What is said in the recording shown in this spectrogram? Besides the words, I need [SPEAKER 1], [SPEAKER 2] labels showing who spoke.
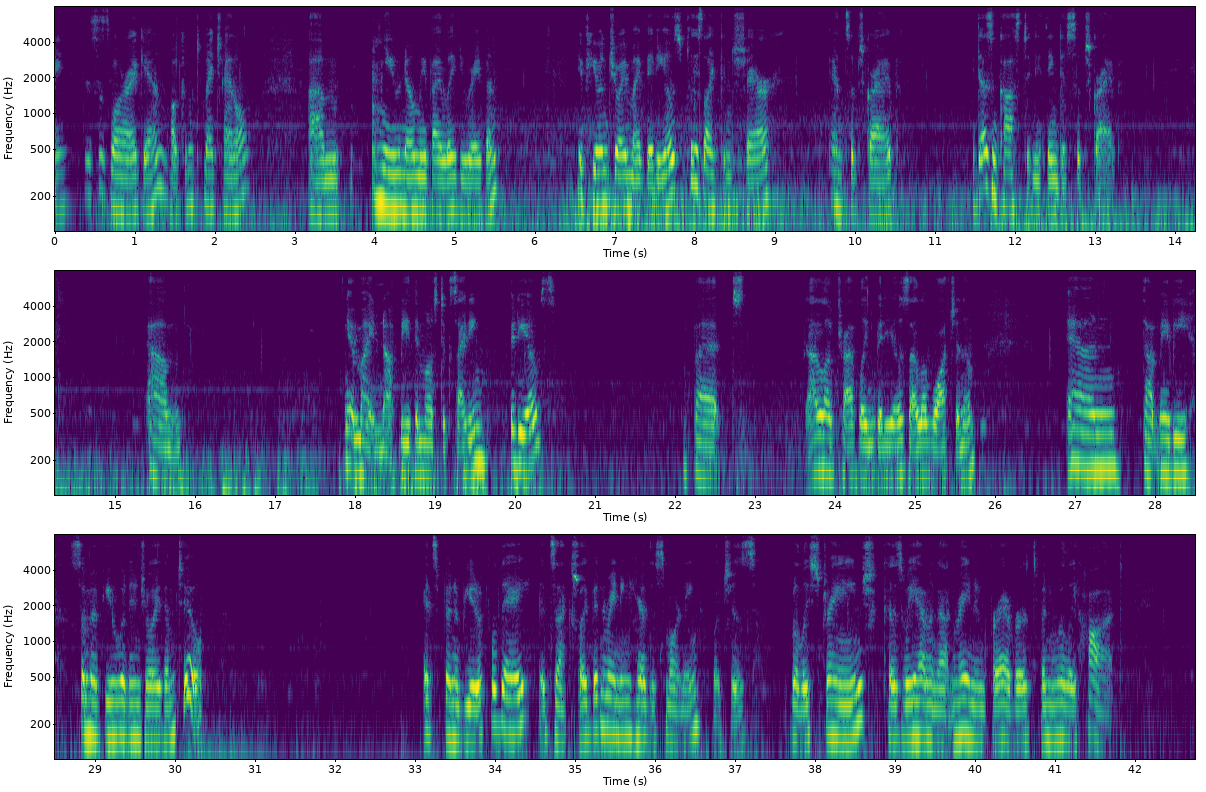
[SPEAKER 1] Hi, this is Laura again. Welcome to my channel. Um, you know me by Lady Raven. If you enjoy my videos, please like and share and subscribe. It doesn't cost anything to subscribe. Um, it might not be the most exciting videos, but I love traveling videos. I love watching them. And thought maybe some of you would enjoy them too. It's been a beautiful day. It's actually been raining here this morning, which is really strange because we haven't gotten rain in forever. It's been really hot.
